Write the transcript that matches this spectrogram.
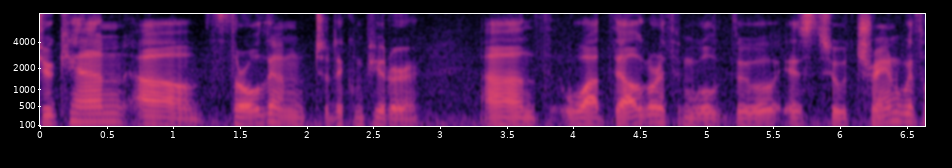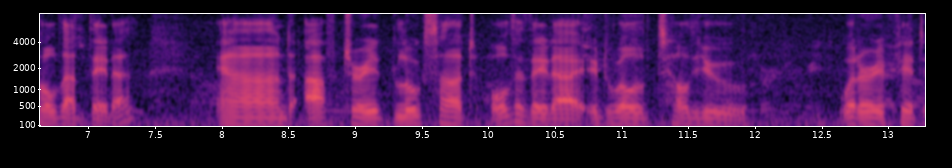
you can um, throw them to the computer. And what the algorithm will do is to train with all that data. And after it looks at all the data it will tell you whether if it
